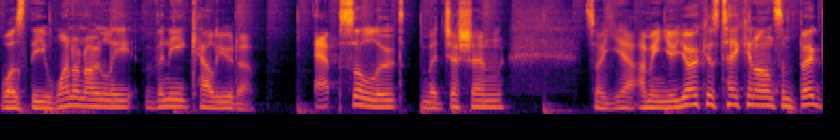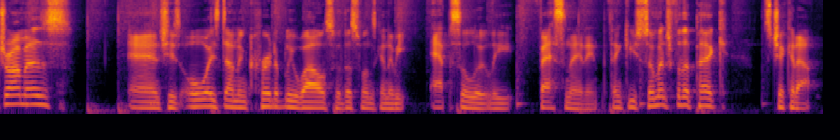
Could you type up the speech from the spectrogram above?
was the one and only Vinnie Colaiuta. Absolute magician. So, yeah, I mean, Yoyoka's taken on some big drummers and she's always done incredibly well. So, this one's going to be absolutely fascinating. Thank you so much for the pick. Let's check it out.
